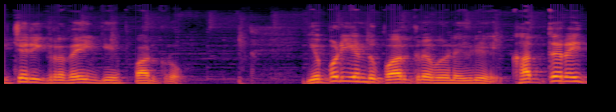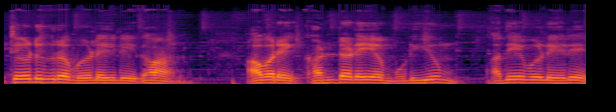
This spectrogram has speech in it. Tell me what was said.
எச்சரிக்கிறதை இங்கே பார்க்கிறோம். எப்படி என்று பார்க்கிற வேளையிலே கத்தரை தேடுகிற வேளையிலே தான் அவரை கண்டடைய முடியும். அதே வேளையிலே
